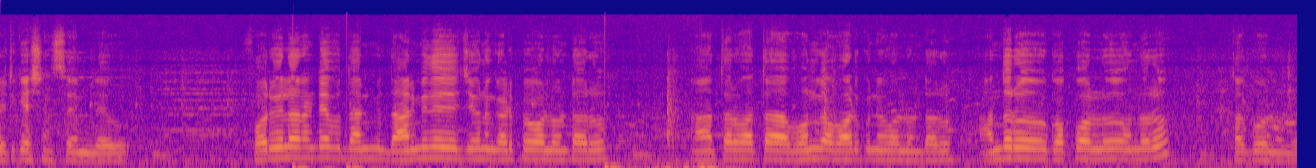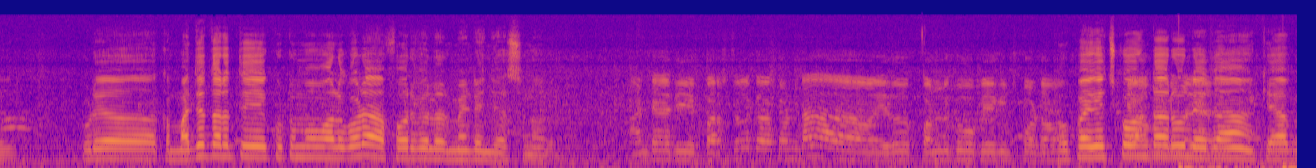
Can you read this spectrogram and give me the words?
లిటికేషన్స్ ఏం లేవు. ఫోర్ వీలర్ అంటే దాని దాని మీదే జీవనం గడిపే వాళ్ళు ఉంటారు. ఆ తర్వాత ఓన్గా వాడుకునే వాళ్ళు ఉంటారు. అందరూ గొప్ప వాళ్ళు ఉన్నారు తక్కువ వాళ్ళు ఉన్నారు. ఇప్పుడు ఒక మధ్యతరగతి కుటుంబం వాళ్ళు కూడా ఫోర్ వీలర్ మెయింటైన్ చేస్తున్నారు. అంటే అది పర్సనల్ కాకుండా ఏదో పనులకు ఉపయోగించుకోవడం ఉపయోగించుకుంటారు లేదా? క్యాబ్.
